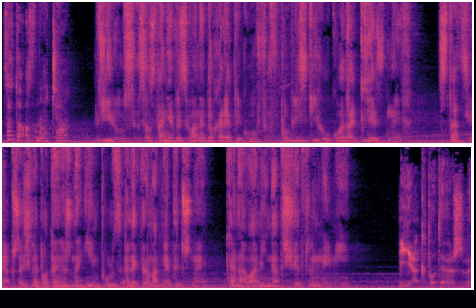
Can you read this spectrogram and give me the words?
Co to oznacza? Wirus zostanie wysłany do heretyków w pobliskich układach gwiezdnych. Stacja prześle potężny impuls elektromagnetyczny kanałami nadświetlnymi. Jak potężny?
